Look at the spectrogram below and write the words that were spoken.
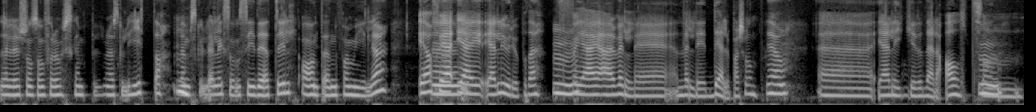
Eller sånn som for eksempel når jeg skulle hit, da. Mm. Hvem skulle jeg liksom si det til, annet enn familie? Ja, for jeg, Eh, jeg, jeg lurer jo på det. Mm. For jeg er veldig, en veldig deleperson. Ja. Eh, jeg liker å dele alt. Sånn,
